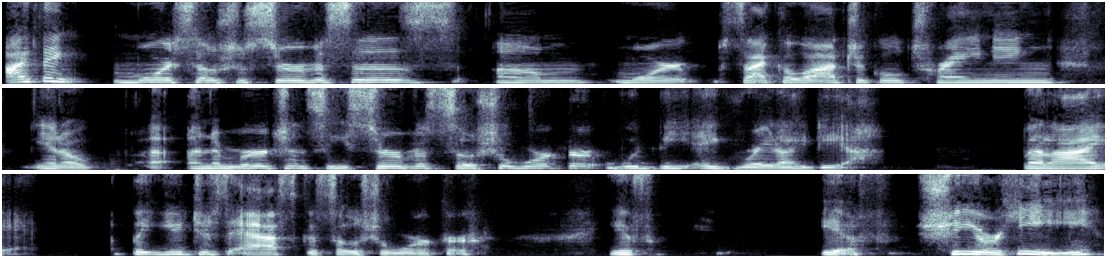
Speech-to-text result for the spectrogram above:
I think more social services, um, more psychological training, you know, an emergency service social worker would be a great idea. But I, but you just ask a social worker if, if she or he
